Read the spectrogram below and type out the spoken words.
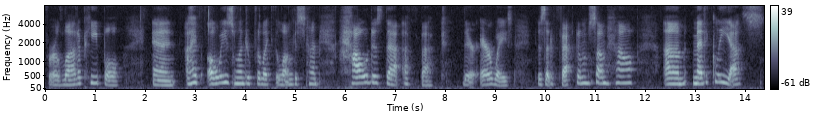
for a lot of people. And I've always wondered for like the longest time, how does that affect their airways? Does it affect them somehow? Um, medically, yes,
